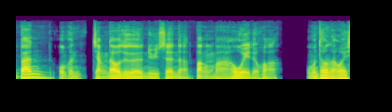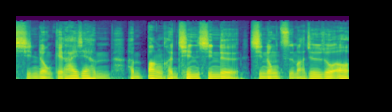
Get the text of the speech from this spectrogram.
般我们讲到这个女生呢、啊，绑马尾的话。我们通常会形容，给她一些很很棒、很清新的形容词嘛，就是说，哦，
